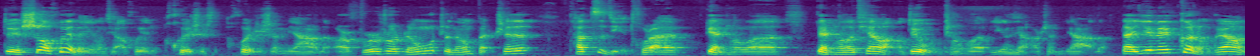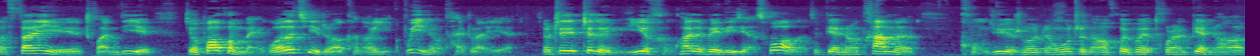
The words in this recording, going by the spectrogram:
对社会的影响会会是会是什么样的，而不是说人工智能本身它自己突然变成了变成了天网，对我们生活影响是什么样的。但因为各种各样的翻译传递，就包括美国的记者可能也不一定太专业，就这这个语义很快就被理解错了，就变成他们。恐惧说人工智能会不会突然变成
